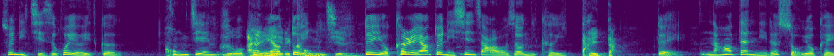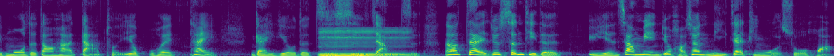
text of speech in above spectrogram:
所以你其实会有一个。空间，如果客人要对你，对，有客人要对你性骚扰的时候，你可以打，可以打，对，然后但你的手又可以摸得到他的大腿，又不会太改油的姿势这样子，嗯、然后再就身体的。语言上面就好像你在听我说话，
